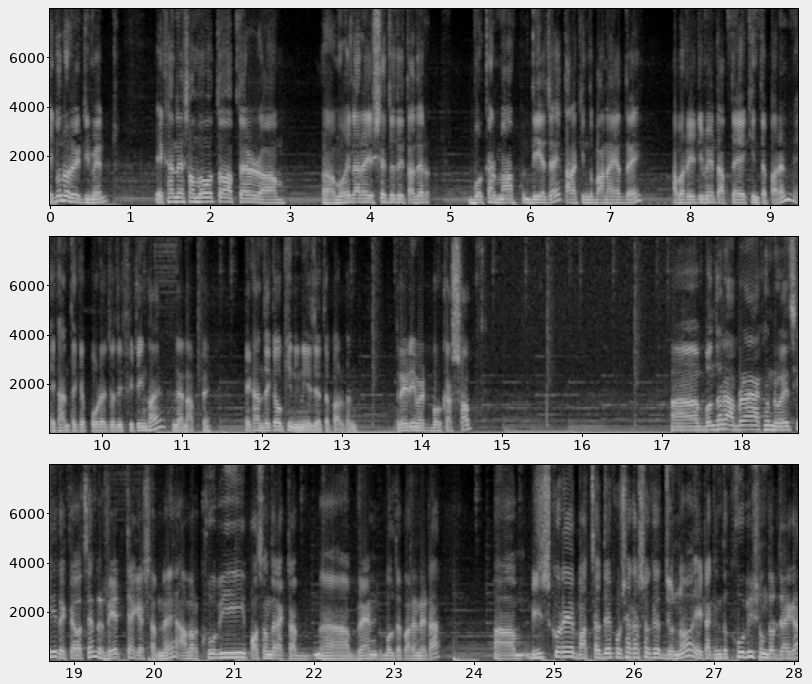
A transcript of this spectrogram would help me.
এগুলো রেডিমেড এখানে সম্ভবত আপনার মহিলারা এসে যদি তাদের বোরকার মাপ দিয়ে যায় তারা কিন্তু বানায় দেয়। আবার রেডিমেড আপনি কিনতে পারেন। এখান থেকে পরে যদি ফিটিং হয় দেন আপনি এখান থেকেও কিনে নিয়ে যেতে পারবেন। রেডিমেড বোরকার আহ, বন্ধুরা, আমরা এখন রয়েছি, দেখতে পাচ্ছেন রেড ট্যাগের সামনে। আমার খুবই পছন্দের একটা ব্র্যান্ড বলতে পারেন এটা। বিশেষ করে বাচ্চাদের পোশাক আশাকের জন্য এটা কিন্তু খুবই সুন্দর জায়গা।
